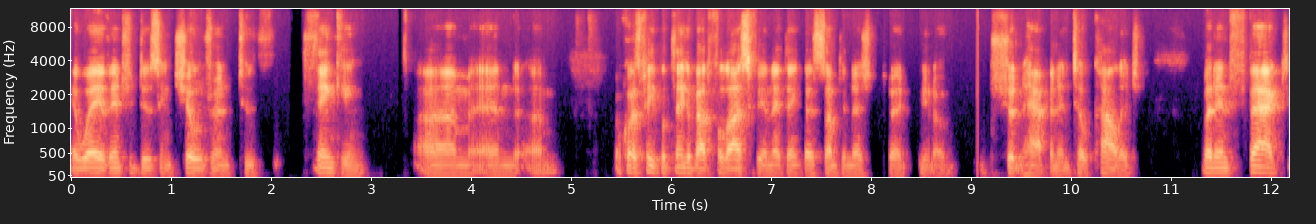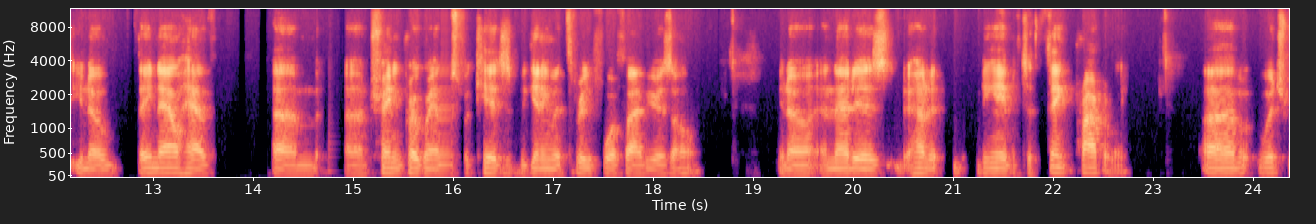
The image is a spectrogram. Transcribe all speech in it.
a way of introducing children to th- thinking. Um, And um, of course, people think about philosophy and they think that's something that, that, you know, shouldn't happen until college. But in fact, you know, they now have um, uh, training programs for kids beginning with three, four, five years old. You know, and that is how to being able to think properly, um, which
